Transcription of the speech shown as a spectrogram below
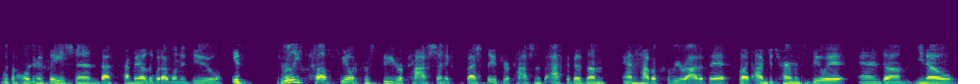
with an organization. That's primarily what I want to do. It's it's really tough to be able to pursue your passion, especially if your passion is activism and have a career out of it. But I'm determined to do it. And, um, you know,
